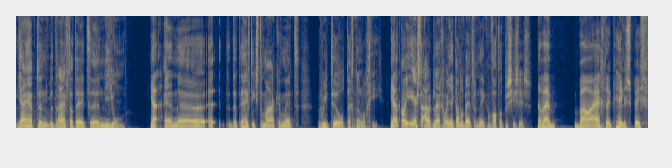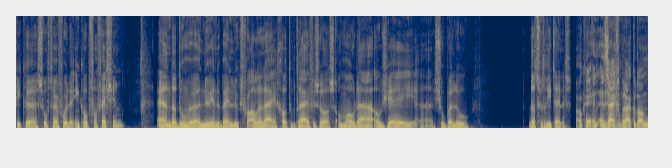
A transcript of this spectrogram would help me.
jij hebt een bedrijf dat heet eh, Nion. Ja, En eh, eh, dat heeft iets te maken met retail technologie. Ja. Dan kan je eerst uitleggen, want jij kan het beter dan ik, wat dat precies is. nou, wij bouwen eigenlijk hele specifieke software voor de inkoop van fashion. En dat doen we nu in de Benelux voor allerlei grote bedrijven zoals Omoda, OG, Shubalu. Dat soort retailers. Oké, en, en zij gebruiken dan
